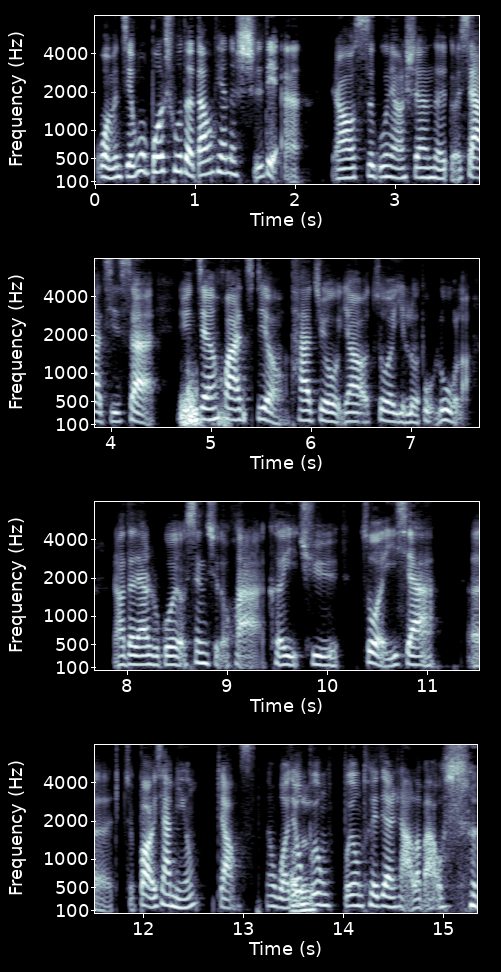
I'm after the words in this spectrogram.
我们节目播出的当天的十点，然后四姑娘山的这个夏季赛云间花径，它就要做一轮补录了。然后大家如果有兴趣的话，可以去做一下，呃，就报一下名这样子。那我就不用不用推荐啥了吧，我是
